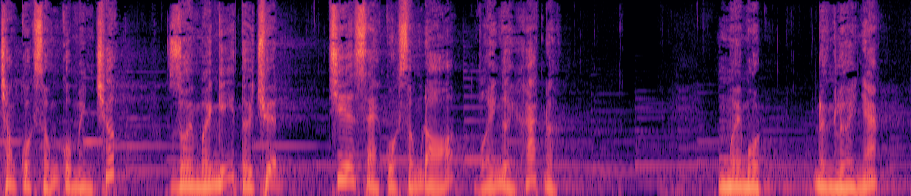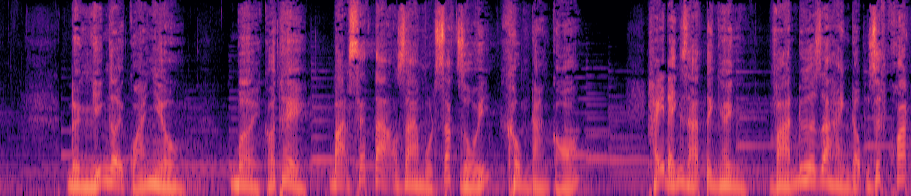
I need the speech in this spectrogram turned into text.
trong cuộc sống của mình trước, rồi mới nghĩ tới chuyện chia sẻ cuộc sống đó với người khác được 11. Đừng lười nhác Đừng nghĩ ngợi quá nhiều, bởi có thể bạn sẽ tạo ra một rắc rối không đáng có. Hãy đánh giá tình hình và đưa ra hành động dứt khoát.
